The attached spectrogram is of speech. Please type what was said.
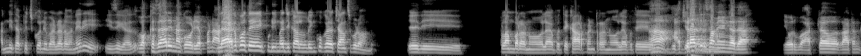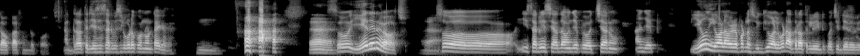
అన్ని తప్పించుకొని వెళ్ళడం అనేది ఈజీ కాదు. ఒక్కసారి నాకు ఒకటి చెప్పండి. లేకపోతే ఇప్పుడు ఈ మధ్య కాలంలో ఇంకొక ఛాన్స్ కూడా ఉంది. ఏది ప్లంబర్ అనో లేకపోతే కార్పెంటర్ అనో లేకపోతే అర్ధరాత్రి. సమయం కదా. ఎవరు అట్లా రావడానికి అవకాశం ఉండకపోవచ్చు. అర్ధరాత్రి చేసే సర్వీసులు కూడా కొన్ని ఉంటాయి కదా. సో ఏదైనా కావచ్చు. సో ఈ సర్వీస్ చేద్దామని చెప్పి వచ్చాను అని చెప్పి ఏమో ఇవాళ రేపట్లో స్విగ్గీ వాళ్ళు కూడా అర్ధరాత్రులు ఇంటికి వచ్చి డెలివరీ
